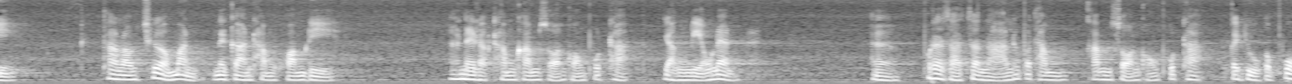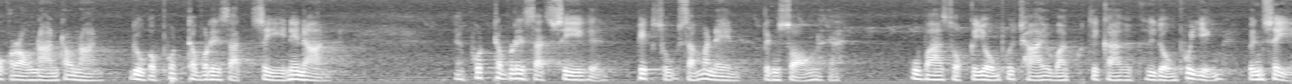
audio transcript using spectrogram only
ถ้าเราเชื่อมั่นในการทำความดี ในหลักธรรมคำสอนของพุทธะอย่างเหนียวแน่น พุทธศาสนาหรือพระธรรมคำสอนของพุทธะก็อยู่กับพวกเรานานเท่านาน อยู่กับพุทธบริษัทสี่นี่นาน พุทธบริษัทสี่ภิกษุสัมมาเนนเป็นสองนะอุบาสกกโยมผู้ชาย อุบาสิกาก็คือโยมผู้หญิงเป็นสี่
